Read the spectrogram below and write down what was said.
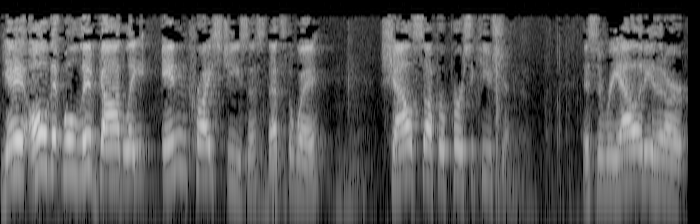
Yea, all that will live godly in Christ Jesus, that's the way, shall suffer persecution. It's the reality that our,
